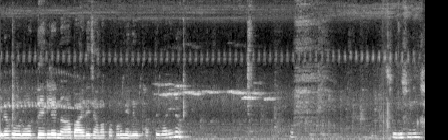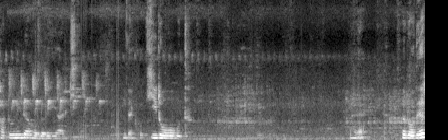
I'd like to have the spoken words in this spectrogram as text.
এরকম রোদ দেখলে না বাইরে জামা কাপড় মেলেও থাকতে পারি না। শুধু শুধু খাটুনিটা হলো এই আর কি। দেখো, কি রোদ। হ্যাঁ রোদের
